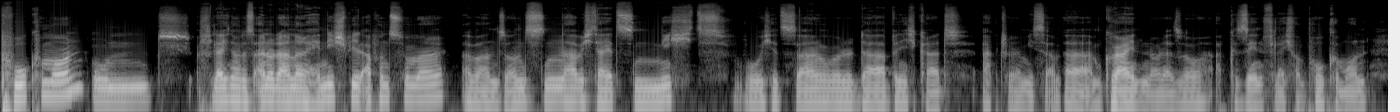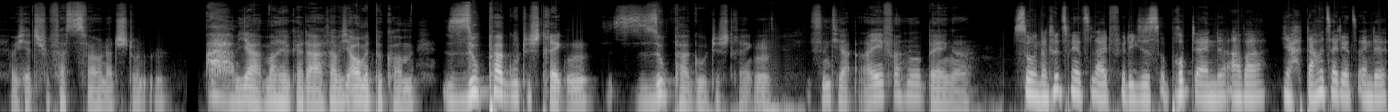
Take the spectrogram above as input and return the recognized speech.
Pokémon und vielleicht noch das ein oder andere Handyspiel ab und zu mal. Aber ansonsten habe ich da jetzt nichts, wo ich jetzt sagen würde, da bin ich gerade aktuell mies am, äh, am Grinden oder so. Abgesehen vielleicht von Pokémon. Habe ich jetzt schon fast 200 Stunden. Ah, ja, Mario Kart 8 habe ich auch mitbekommen. Super gute Strecken. Super gute Strecken. Sind ja einfach nur Banger. So, und dann tut es mir jetzt leid für dieses abrupte Ende, aber ja, damit seid ihr jetzt Ende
